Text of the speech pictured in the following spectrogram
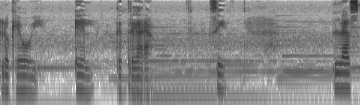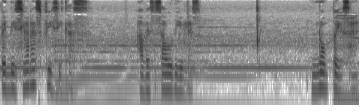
lo que hoy Él te entregará. Sí, las bendiciones físicas, a veces audibles, no pesan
